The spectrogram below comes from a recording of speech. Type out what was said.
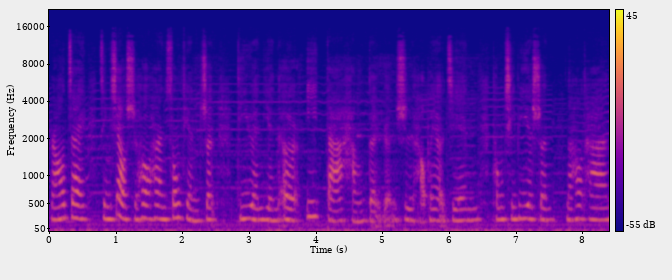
然后在警校时候和松田正、荻原研二、伊达航等人是好朋友兼同期毕业生。然后他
